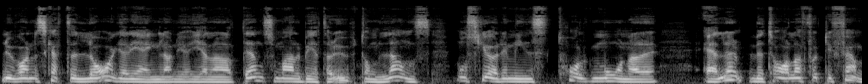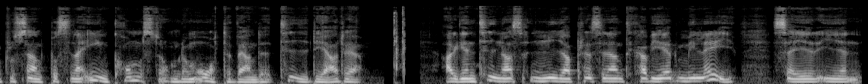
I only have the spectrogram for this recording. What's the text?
Nuvarande skattelagar i England gör gällande att den som arbetar utomlands måste göra det minst 12 månader eller betala 45 procent på sina inkomster om de återvänder tidigare. Argentinas nya president Javier Milei säger i en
